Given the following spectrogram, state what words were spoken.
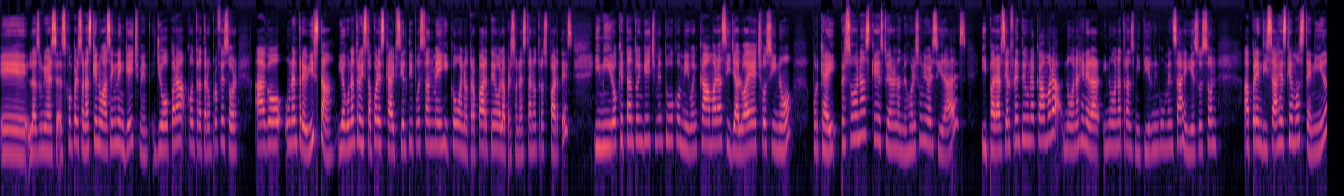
Eh, las universidades con personas que no hacen engagement. Yo para contratar a un profesor hago una entrevista y hago una entrevista por Skype si el tipo está en México o en otra parte o la persona está en otras partes y miro qué tanto engagement tuvo conmigo en cámara, si ya lo ha hecho, si no, porque hay personas que estudiaron en las mejores universidades y pararse al frente de una cámara no van a generar y no van a transmitir ningún mensaje. Y esos son aprendizajes que hemos tenido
